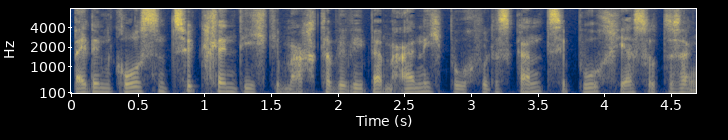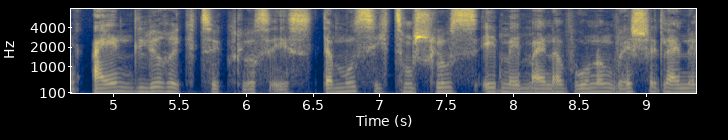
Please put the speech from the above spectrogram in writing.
Bei den großen Zyklen, die ich gemacht habe, wie beim Anichbuch, wo das ganze Buch ja sozusagen ein Lyrikzyklus ist, da muss ich zum Schluss eben in meiner Wohnung Wäscheleine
